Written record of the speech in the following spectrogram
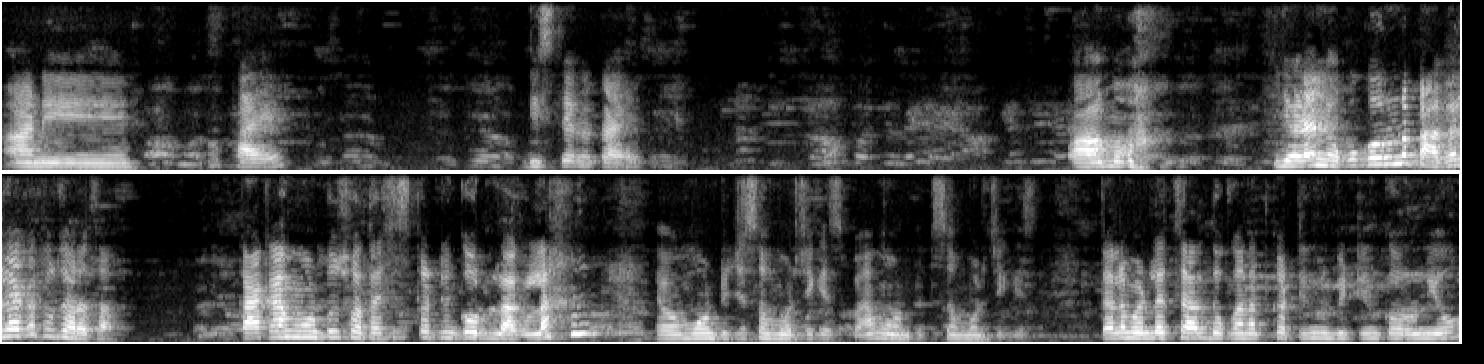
आणि काय आहे? दिसते का काय? मग येड्या नको करू ना. पागल आहे का तू जरासा? काय काय मोंटू स्वतःचीच कटिंग करू लागला. तेव्हा मोंटूचे समोरचे केस पहा मोंटूचे समोरचे केस त्याला म्हटलं चाल दुकानात कटिंग बिटिंग करून येऊ.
